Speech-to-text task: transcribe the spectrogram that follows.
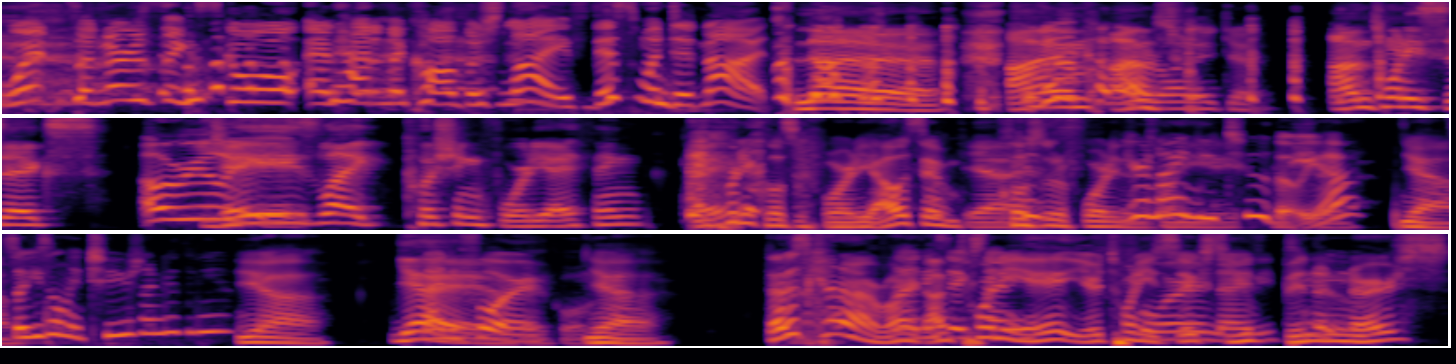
went to nursing school and had an accomplished life. This one did not. No, no, no, no. I'm, I'm, ironic. I'm 26. Oh, really? Jae's like pushing 40, I think. I'm pretty close to 40. I would say I'm Yeah. closer to 'Cause 40 You're 28, 92 though, sure. yeah? Yeah. So he's only two years younger than you? yeah. Yeah, yeah, yeah, 94. okay, cool. Yeah. That is kind of ironic. I'm 28, you're 26, 94, you've been a nurse,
